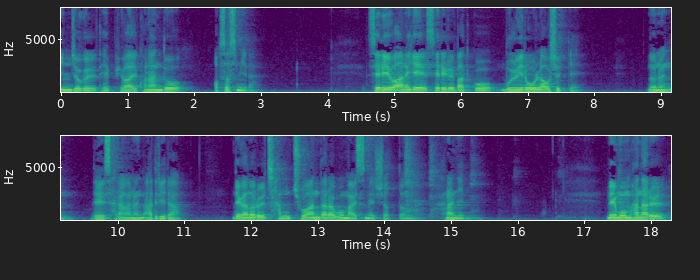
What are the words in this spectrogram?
민족을 대표할 권한도 없었습니다. 세례 요한에게 세례를 받고 물 위로 올라오실 때 너는 내 사랑하는 아들이다. 내가 너를 참 좋아한다라고 말씀해 주셨던 하나님. 내 몸 하나를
